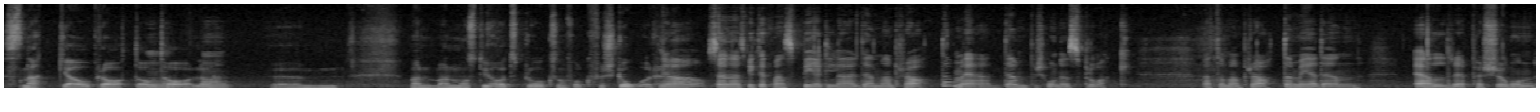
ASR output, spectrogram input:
snacka och prata och tala. Ehm, Man, man måste ju ha ett språk som folk förstår. Ja, sen är det viktigt att man speglar den man pratar med, den personens språk. Att om man pratar med en äldre person,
